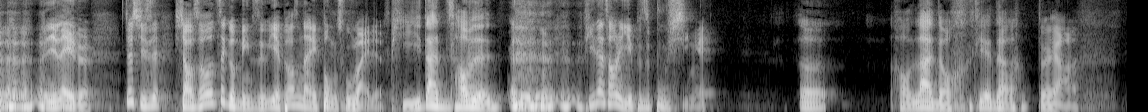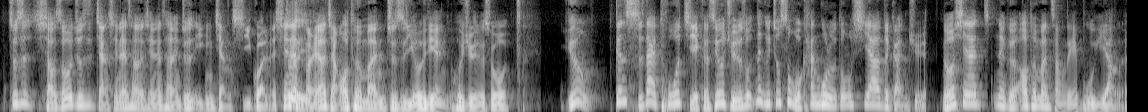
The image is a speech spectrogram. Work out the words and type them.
一类的。就其实小时候这个名字也不知道是哪里蹦出来的，皮蛋超人，皮蛋超人也不是不行哎、欸，呃，好烂哦，天哪！对啊，就是小时候就是讲咸蛋超人，咸蛋超人就是已经讲习惯了，现在反而要讲奥特曼，就是有一点会觉得说，有种跟时代脱节，可是又觉得说那个就是我看过的东西啊的感觉。然后现在那个奥特曼长得也不一样了，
